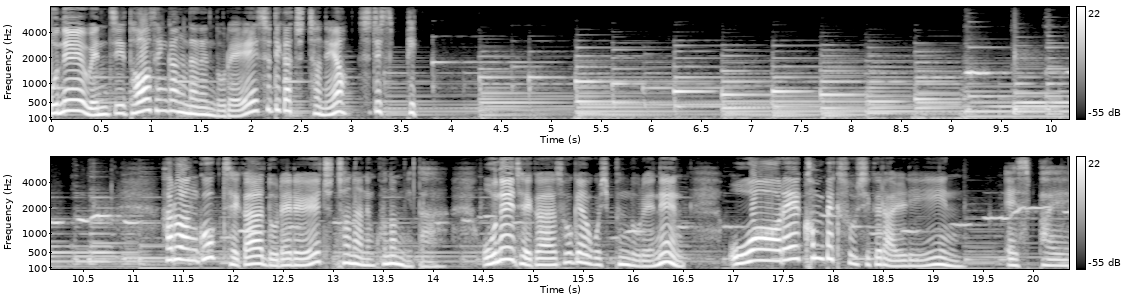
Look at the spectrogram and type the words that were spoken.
오늘 왠지 더 생각나는 노래 수디가 추천해요. 수디's pick. 하루 한 곡 제가 노래를 추천하는 코너입니다. 오늘 제가 소개하고 싶은 노래는 5월의 컴백 소식을 알린 에스파의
